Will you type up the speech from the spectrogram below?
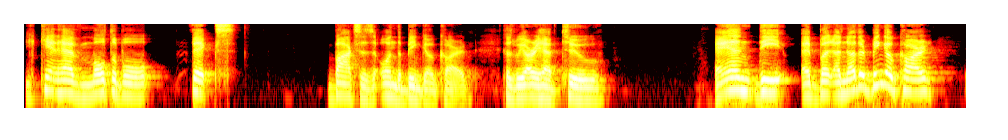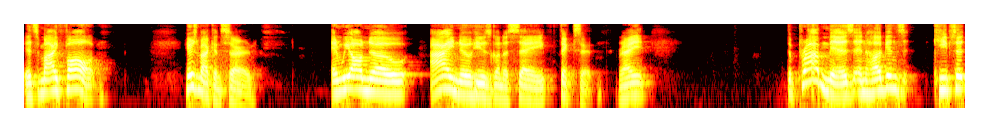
you can't have multiple fix boxes on the bingo card because we already have two. And the uh, but another bingo card, it's my fault. Here's my concern. And we all know I knew he was going to say, fix it, right? The problem is, and Huggins keeps it,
